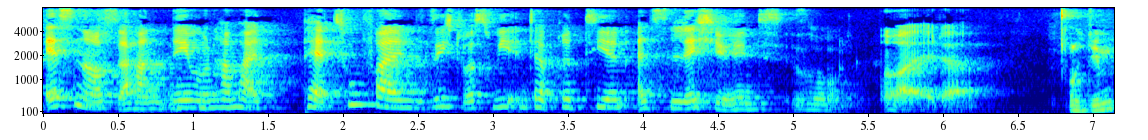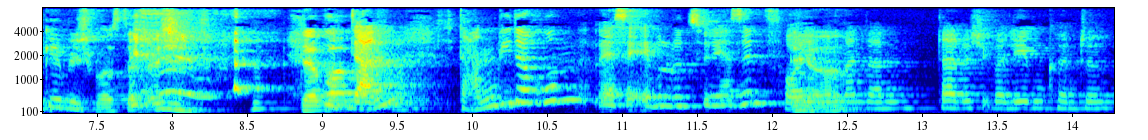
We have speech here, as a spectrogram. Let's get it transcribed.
Essen aus der Hand nehmen und haben halt per Zufall ein Gesicht, was wir interpretieren als lächelnd. So, Alter. Und dem gebe ich was. Der, der war Und dann, dann wiederum wäre es ja evolutionär sinnvoll, Ja. wenn man dann dadurch überleben könnte.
